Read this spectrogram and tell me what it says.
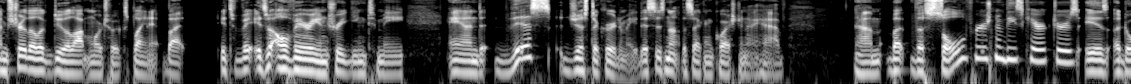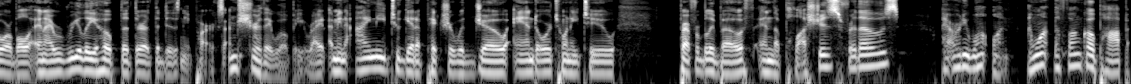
I'm sure they'll do a lot more to explain it, but it's it's all very intriguing to me. And this just occurred to me. This is not the second question I have. Um, but the soul version of these characters is adorable, and I really hope that they're at the Disney parks. I'm sure they will be, right? I mean, I need to get a picture with Joe and or 22, preferably both, and the plushes for those. I already want one. I want the Funko Pop,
